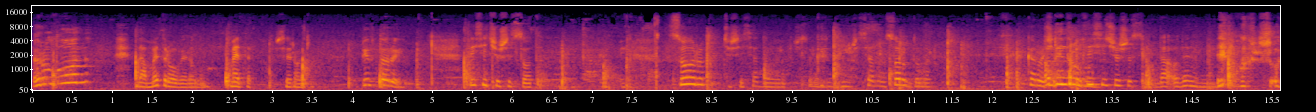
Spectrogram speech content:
Рулон Да, метровий рулон. Метр широкий. півтори. 1600. 40 чи 60 доларів, чи 40 доларів. 60 доларів, 40 доларів. Коротше, Один рубль. 1600, да, один це?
